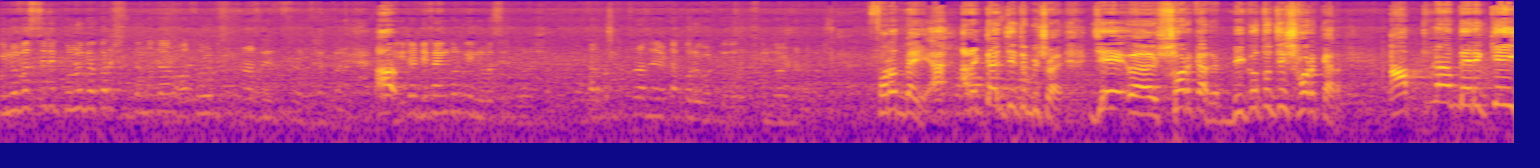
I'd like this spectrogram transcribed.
ইউনিভার্সিটি কোনো ব্যাপারে সিদ্ধান্ত দেওয়ার অথরিটি রাজনীতি থাকবে এটা ডিফাইন করবে ইউনিভার্সিটি পরিষদ তারপর ছাত্র রাজনীতি একটা পরিবর্তিত সুন্দর একটা ফরদ ভাই আরেকটা যেটা বিষয় যে সরকার বিগত যে সরকার আপনাদেরকেই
